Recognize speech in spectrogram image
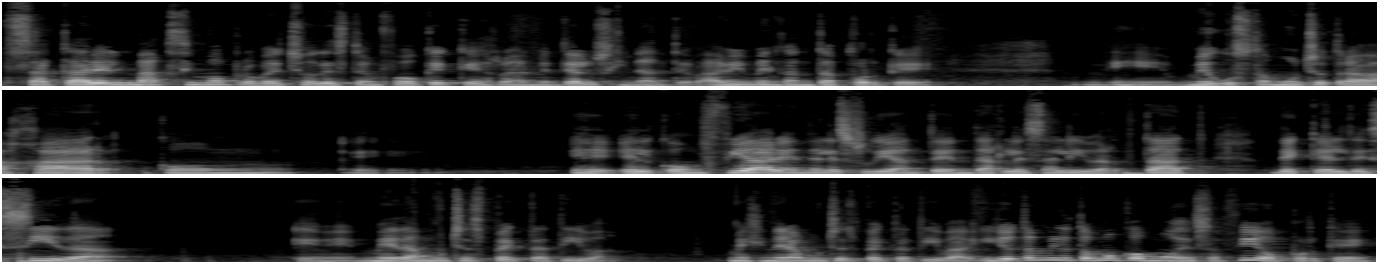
sacar el máximo provecho de este enfoque que es realmente alucinante. A mí me encanta porque eh, me gusta mucho trabajar con eh, eh, el confiar en el estudiante, en darle esa libertad de que él decida, eh, me da mucha expectativa, me genera mucha expectativa. Y yo también lo tomo como desafío porque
